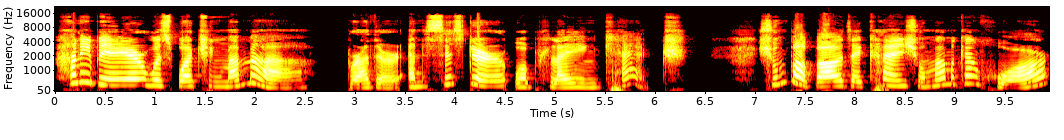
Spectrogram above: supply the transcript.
Honey Bear was watching Mama. Brother and sister were playing catch. 熊宝宝在看熊妈妈干活，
